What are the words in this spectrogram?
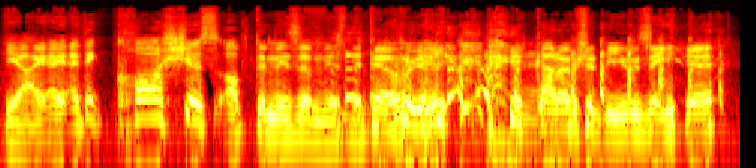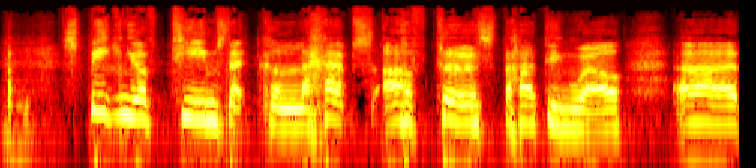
yeah, I, I think cautious optimism is the term Karam should be using here. Speaking of teams that collapse after starting well, uh,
